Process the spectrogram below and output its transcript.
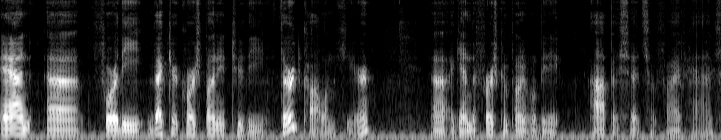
And uh, for the vector corresponding to the third column here, uh, again, the first component will be the opposite, so 5 halves,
